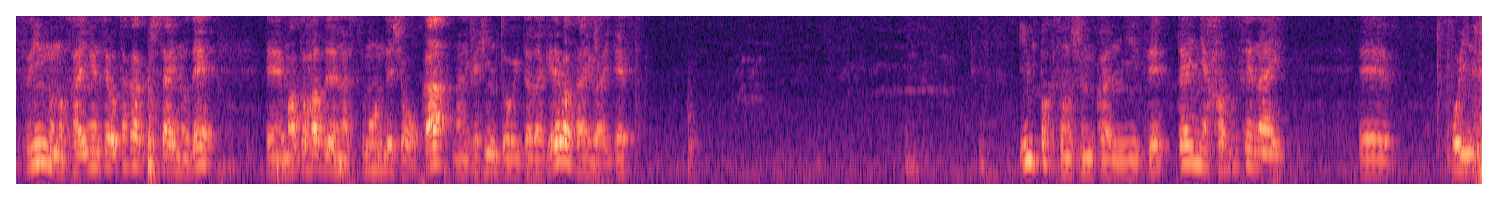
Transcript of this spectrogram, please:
スイングの再現性を高くしたいので、えー的外れな質問でしょうか？何かヒントをいただければ幸いです。インパクトの瞬間に絶対に外せない、えーポイント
